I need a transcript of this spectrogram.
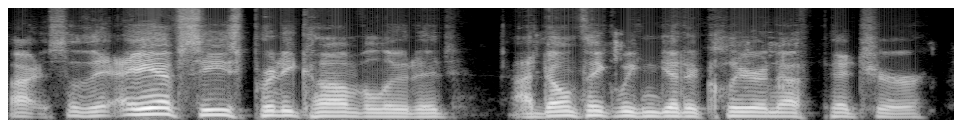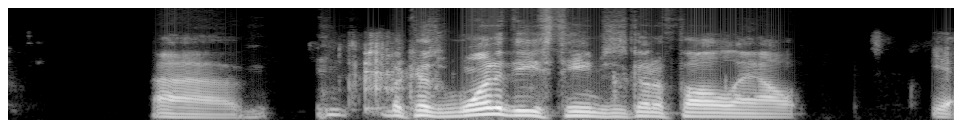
All right, so the AFC is pretty convoluted. I don't think we can get a clear enough picture uh, because one of these teams is going to fall out. Yeah.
